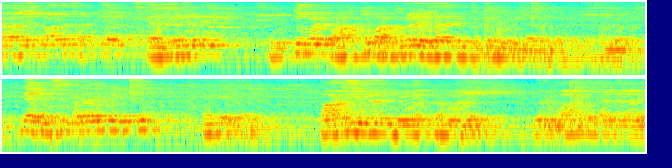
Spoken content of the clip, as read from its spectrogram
കാലപ്പാട് തട്ടിയ സ്ഥലത്തിൽ നിന്ന് ഒത്തുപോലെ ബാക്കി വാക്കുകൾ എഴുതാനും ബുദ്ധിമുട്ടുണ്ടാകുന്നുണ്ട് സംഭവം. ഇല്ല പരാതി കഴിഞ്ഞിട്ട് ഭയങ്കര പാടി ഞാൻ മുഴക്കമാണ് ഒരു പാട്ട് തന്നാലെ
